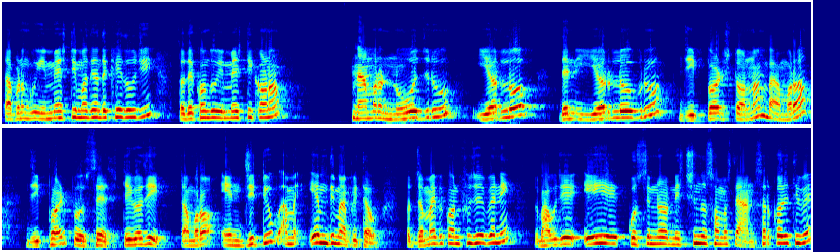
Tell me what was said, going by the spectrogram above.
ତ ଆପଣଙ୍କୁ ଇମେଜ୍ଟି ମଧ୍ୟ ଦେଖାଇ ଦେଉଛି ତ ଦେଖନ୍ତୁ ଇମେଜ୍ଟି କ'ଣ ନା ଆମର ନୋଜ୍ରୁ ଇୟରଲୋବ୍ ଦେନ୍ ଇୟରଲୋବ୍ରୁ ଜିପଏଡ୍ ଷ୍ଟର୍ନମ୍ ବା ଆମର ଜିଫଏଡ୍ ପ୍ରୋସେସ୍ ଠିକ୍ ଅଛି ତ ଆମର ଏନ୍ଜି ଟ୍ୟୁବ୍ ଆମେ ଏମିତି ମାପିଥାଉ ତ ଜମା ବି କନଫ୍ୟୁଜ୍ ହେବେନି ଭାବୁଛି ଏଇ କୋଶ୍ଚିନ୍ର ନିଶ୍ଚିନ୍ତ ସମସ୍ତେ ଆନ୍ସର୍ କରିଥିବେ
